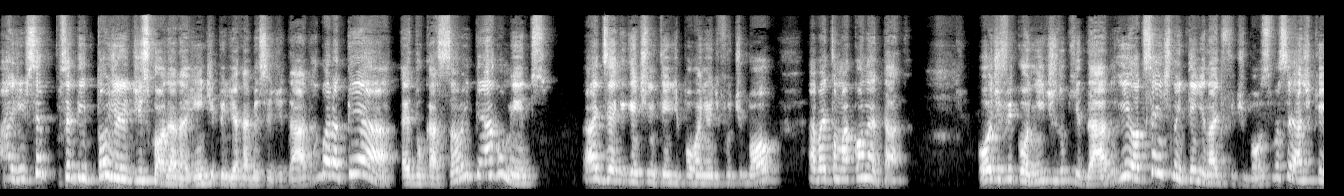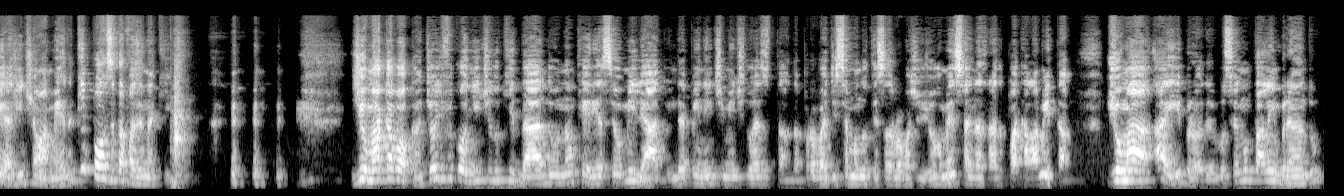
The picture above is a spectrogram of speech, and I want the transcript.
A gente, você, você tem todo jeito de discordar da gente, de pedir a cabeça de dado. Agora tem a educação e tem argumentos. Vai dizer aqui que a gente não entende porra nenhuma de futebol, aí vai tomar cornetada. Hoje ficou nítido que dado. E outra, se a gente não entende nada de futebol, se você acha que a gente é uma merda, que porra você tá fazendo aqui? Gilmar Cavalcante, hoje ficou nítido que Dado não queria ser humilhado, independentemente do resultado. A prova disso é manutenção da proposta de jogo, mesmo saindo atrás do placar lamentável. Gilmar, aí, brother, você não tá lembrando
